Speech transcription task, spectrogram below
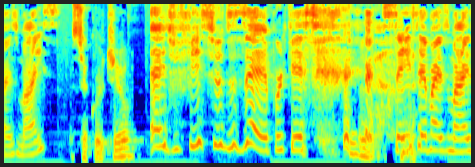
Você curtiu? É difícil dizer, porque sem C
